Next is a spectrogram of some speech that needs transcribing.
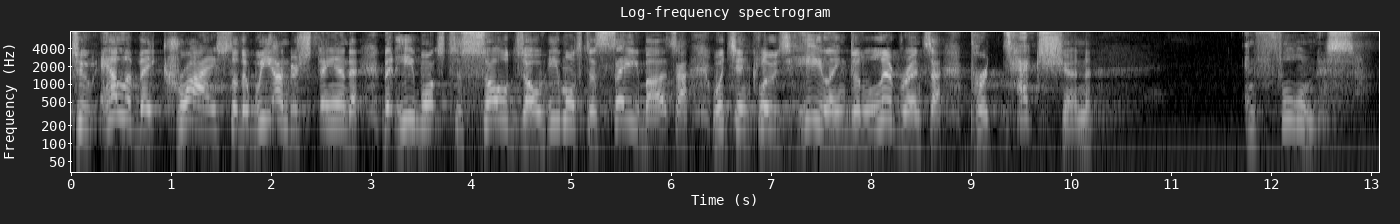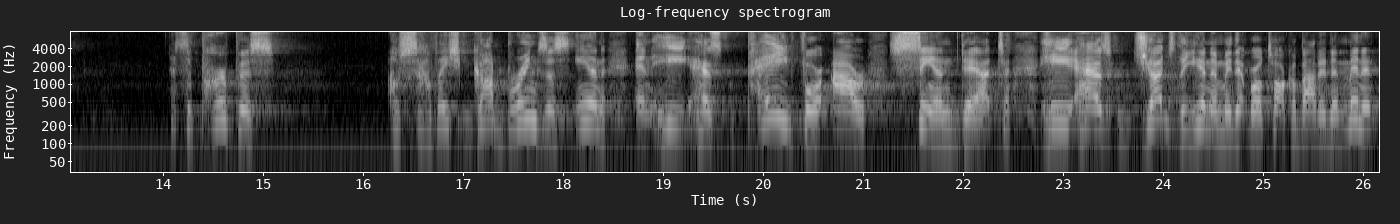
to elevate Christ so that we understand that He wants to sozo, He wants to save us, uh, which includes healing, deliverance, uh, protection, and fullness. That's the purpose of salvation. God brings us in and He has paid for our sin debt. He has judged the enemy that we'll talk about in a minute,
